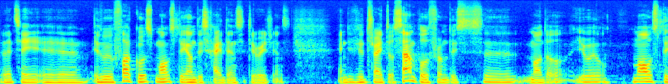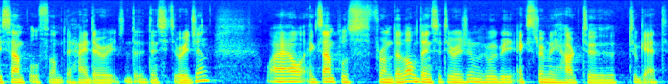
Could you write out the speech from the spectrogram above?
let's say, uh, it will focus mostly on these high-density regions. And if you try to sample from this uh, model, you will mostly sample from the high density region, while examples from the low density region will be extremely hard to, to get.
